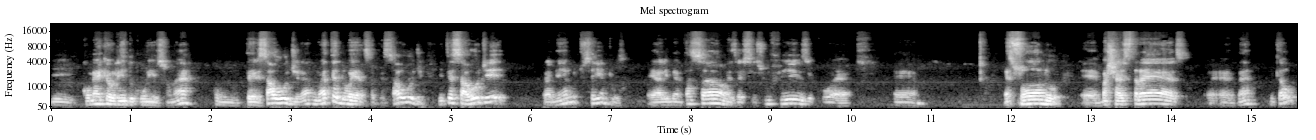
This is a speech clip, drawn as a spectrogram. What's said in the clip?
e como é que eu lido com isso, né? Com ter saúde, né? Não é ter doença, é ter saúde. E ter saúde, para mim, é muito simples. É alimentação, exercício físico, é, é, é sono, é baixar estresse, é, né? Então,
